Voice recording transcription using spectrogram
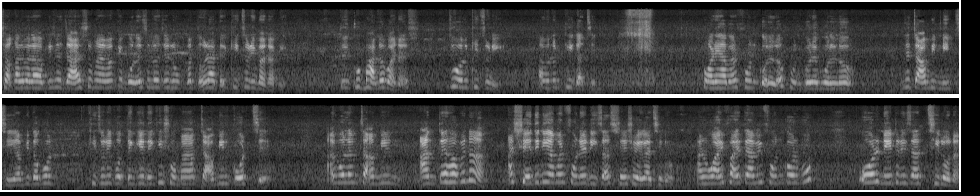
সকালবেলা অফিসে যাওয়ার সময় আমাকে বলেছিল যে রূপা তোর হাতের খিচুড়ি বানাবি তুই খুব ভালো বানাস ঝোল খিচুড়ি আমি বললাম ঠিক আছে। পরে আবার ফোন করল ফোন করে বলল যে চাউমিন নিচ্ছি। আমি তখন খিচুড়ি করতে গিয়ে দেখি সোমা চাউমিন করছে। আমি বললাম, চাউমিন আনতে হবে না? আর সেদিনই আমার ফোনের রিচার্জ শেষ হয়ে গেছিল। আর ওয়াইফাইতে আমি ফোন করব, ওর নেট রিচার্জ ছিল না।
